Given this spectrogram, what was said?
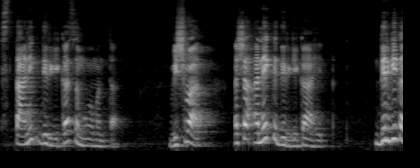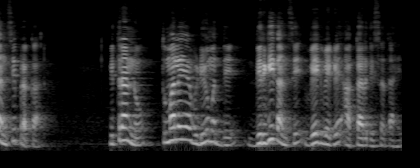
स्थानिक दीर्घिका समूह म्हणतात. विश्वात अशा अनेक दीर्घिका आहेत. दीर्घिकांचे प्रकार. मित्रांनो तुम्हाला या व्हिडिओमध्ये दीर्घिकांचे वेगवेगळे आकार दिसत आहेत.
